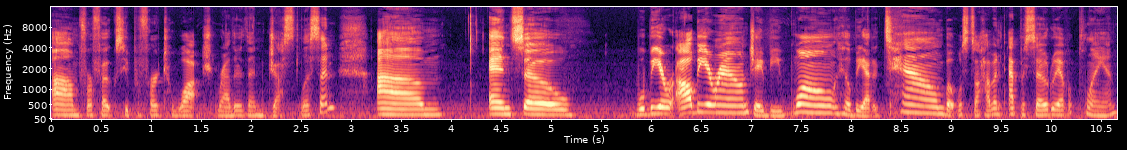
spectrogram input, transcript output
um, for folks who prefer to watch rather than just listen. Um, and so we'll be I'll be around, JB won't. He'll be out of town, but we'll still have an episode. We have a plan.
